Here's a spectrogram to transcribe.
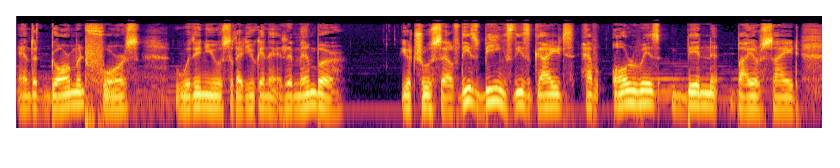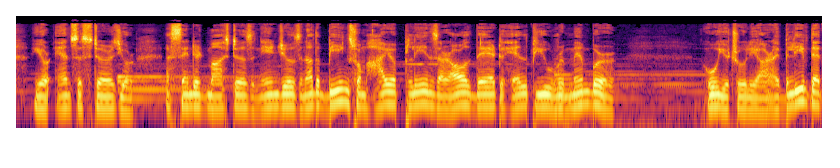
and the dormant force within you so that you can remember your true self. These beings, these guides have always been by your side. Your ancestors, your ascended masters and angels and other beings from higher planes are all there to help you remember who you truly are. I believe that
